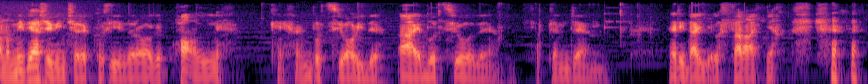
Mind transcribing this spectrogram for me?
Uffa, non mi piace vincere così, però che palle. Che è bozioide. Ah, è boziode. Sta piangendo. E ritaglia questa lagna.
